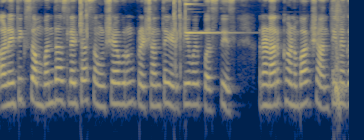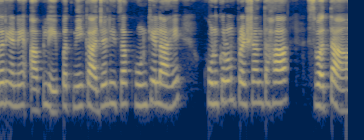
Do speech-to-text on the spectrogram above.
अनैतिक संबंध असल्याच्या संशयावरून प्रशांत येडके वय पस्तीस राहणार खणबाग शांतीनगर याने आपली पत्नी काजल हिचा खून केला आहे. खून करून प्रशांत हा स्वतः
